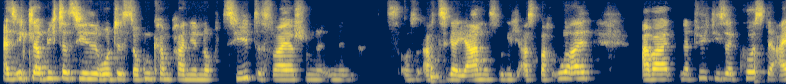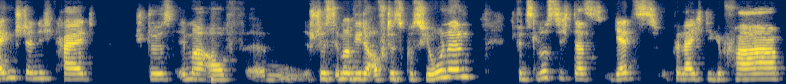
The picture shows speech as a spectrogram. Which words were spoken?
Also ich glaube nicht, dass die rote Sockenkampagne noch zieht. Das war ja schon in den aus den 80er Jahren, ist wirklich Asbach uralt. Aber natürlich dieser Kurs der Eigenständigkeit stößt immer auf, ähm, stößt immer wieder auf Diskussionen. Ich finde es lustig, dass jetzt vielleicht die Gefahr,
